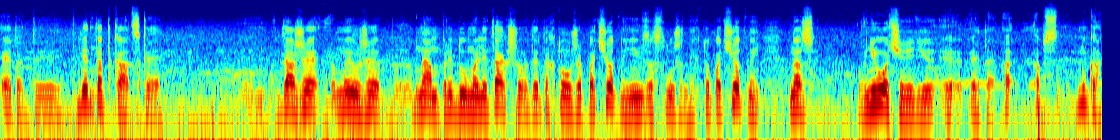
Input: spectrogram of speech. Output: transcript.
этот, э, лентоткацкая, даже мы уже нам придумали так, что вот это кто уже почетный, не незаслуженный, кто почетный, нас вне очереди э, это, а, ну как,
